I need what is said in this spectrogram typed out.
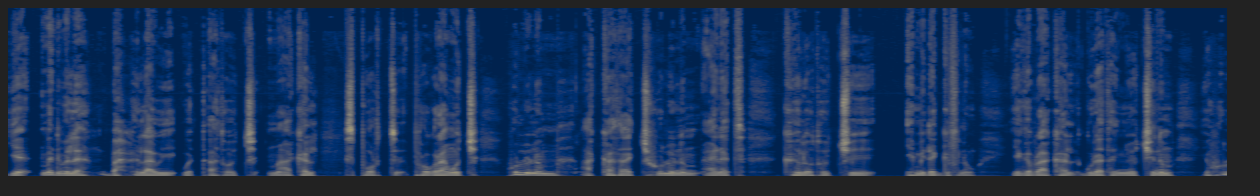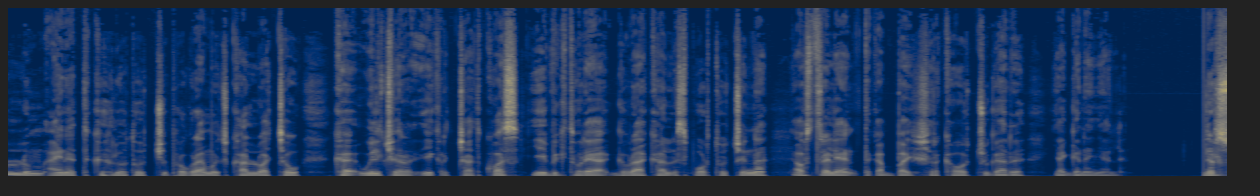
የመድብለ ባህላዊ ወጣቶች ማዕከል ስፖርት ፕሮግራሞች ሁሉንም አካታች፣ ሁሉንም አይነት ክህሎቶች የሚደግፍ ነው። የግብረ አካል ጉዳተኞችንም የሁሉም አይነት ክህሎቶች ፕሮግራሞች ካሏቸው ከዊልቸር የቅርጫት ኳስ የቪክቶሪያ ግብረ አካል ስፖርቶችና አውስትራሊያን ተቀባይ ሽርካዎቹ ጋር ያገናኛል። ለእርሶ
